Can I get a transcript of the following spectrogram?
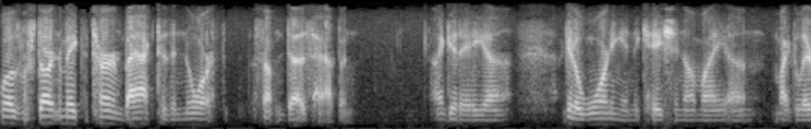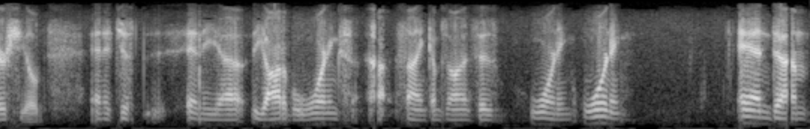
Well, as we're starting to make the turn back to the north, something does happen. I get a uh, I get a warning indication on my um, my glare shield, and it just and the uh, the audible warning uh, sign comes on and says warning, warning. And um,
